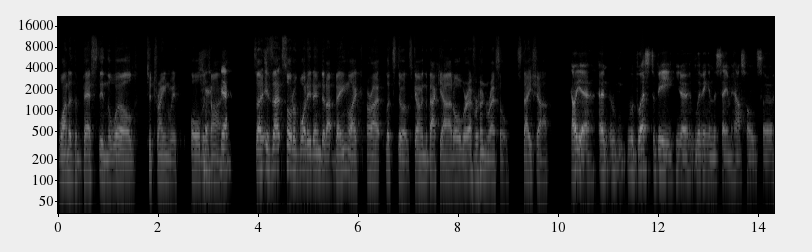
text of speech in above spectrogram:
one of the best in the world to train with all the Yeah. time. Yeah. So is that sort of what it ended up being? Like, all right, let's do it. Let's go in the backyard or wherever and wrestle. Stay sharp. Hell yeah, and we're blessed to be, you know, living in the same household. So,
